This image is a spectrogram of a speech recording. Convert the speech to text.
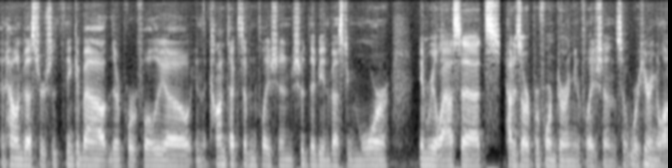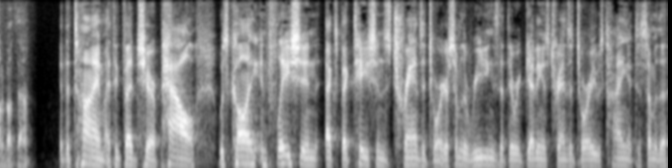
and how investors should think about their portfolio in the context of inflation. Should they be investing more in real assets? How does art perform during inflation? So we're hearing a lot about that. At the time, I think Fed Chair Powell was calling inflation expectations transitory, or some of the readings that they were getting as transitory. He was tying it to some of the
